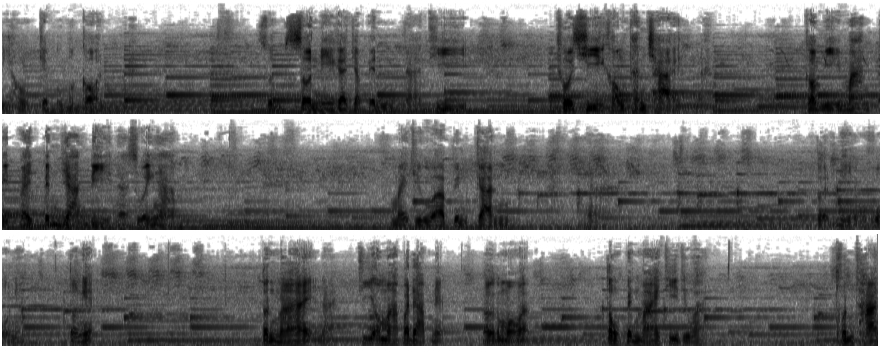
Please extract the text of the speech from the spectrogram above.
มีห้องเก็บอุปกรณ์นะส่วนโซนนี้ก็จะเป็นที่โถฉี่ของท่านชายนะก็มีม่านปิดไว้เป็นอย่างดีนะสวยงาม ไม่ถือว่าเป็นการอ่าเปิดนี่โอ้โหนี่ตรงเนี้ยต้นไม้นะ ที่เอามาประดับเนี่ย เราต้องมองว่าต้องเป็นไม้ที่ถือว่า ทนทาน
